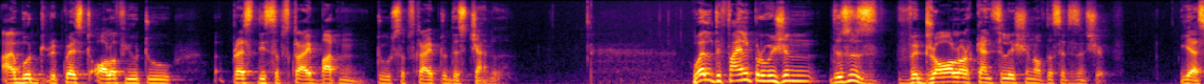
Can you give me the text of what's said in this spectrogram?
I would request all of you to press the subscribe button to subscribe to this channel. Well, the final provision, this is withdrawal or cancellation of the citizenship. Yes,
